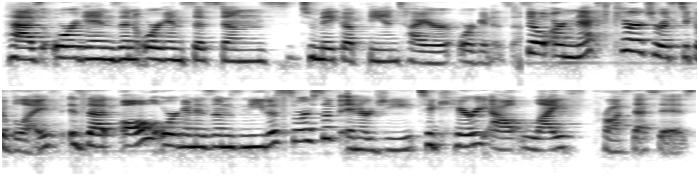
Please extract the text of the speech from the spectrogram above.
has organs and organ systems to make up the entire organism. So our next characteristic of life is that all organisms need a source of energy to carry out life processes.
